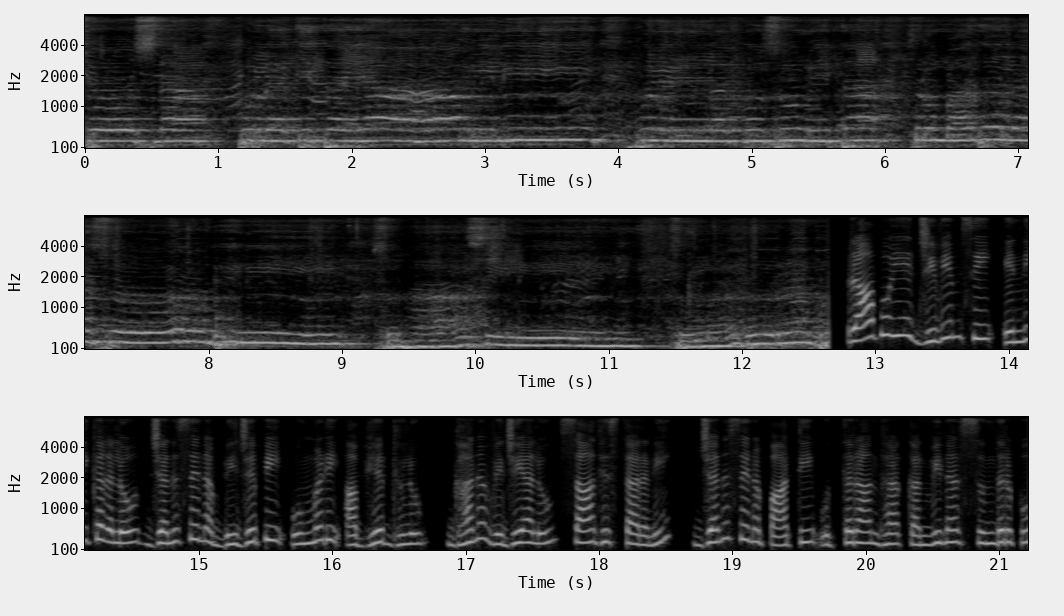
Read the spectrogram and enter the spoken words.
జోష్న పులకితయామిని పుల్ల కుసుమిత శోభిని సుభాషిని సుమధుర రాబోయే జీవీఎంసీ ఎన్నికలలో జనసేన బీజేపీ ఉమ్మడి అభ్యర్థులు ఘన విజయాలు సాధిస్తారని జనసేన పార్టీ ఉత్తరాంధ్ర కన్వీనర్ సుందరపు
